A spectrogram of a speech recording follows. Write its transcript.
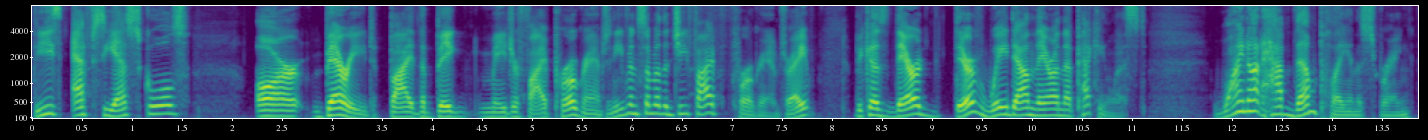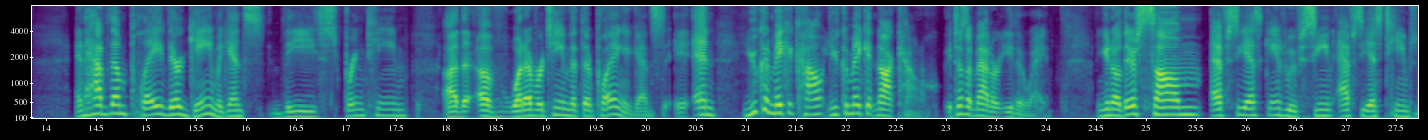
these FCS schools are buried by the big major 5 programs and even some of the G5 programs, right? Because they're they're way down there on the pecking list. Why not have them play in the spring? And have them play their game against the spring team uh, the, of whatever team that they're playing against. And you can make it count, you can make it not count. It doesn't matter either way. You know, there's some FCS games we've seen FCS teams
